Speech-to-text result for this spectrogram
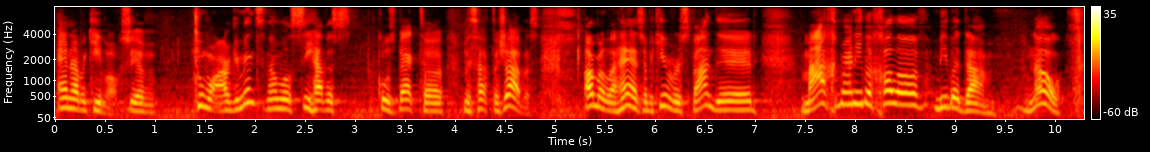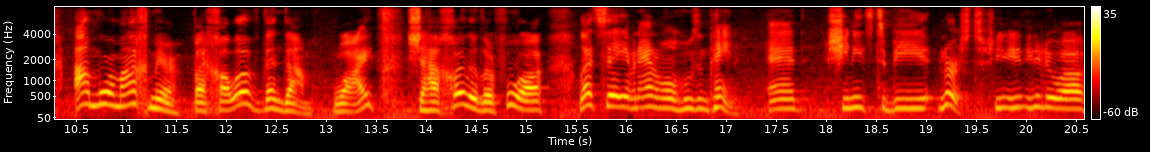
and Rabbi Akiva. So you have two more arguments, and then we'll see how this goes back to Masechta Shabbos. Amar Lahaz, Rabbi Akiva responded, Machmani b'chalav mi. No, I'm more machmir by chalav than dam. Why? Let's say you have an animal who's in pain and she needs to be nursed. She needs to uh,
